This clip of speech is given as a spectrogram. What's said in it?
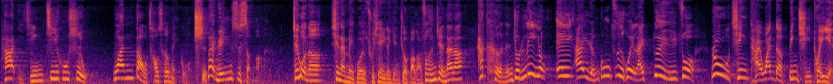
它已经几乎是弯道超车美国。是，那原因是什么？结果呢？现在美国有出现一个研究报告，说很简单啊，它可能就利用 AI 人工智慧来对于做。入侵台湾的兵棋推演，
